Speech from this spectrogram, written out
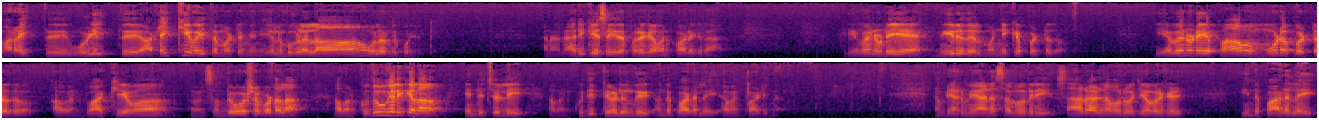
மறைத்து ஒழித்து அடக்கி வைத்த மட்டும் என் எலும்புகளெல்லாம் உலர்ந்து போய்விட்டு ஆனால் அறிக்கை செய்த பிறகு அவன் பாடுகிறான் எவனுடைய மீறுதல் மன்னிக்கப்பட்டதோ எவனுடைய பாவம் மூடப்பட்டதோ அவன் பாக்கியவான் அவன் சந்தோஷப்படலாம் அவன் குதூகலிக்கலாம் என்று சொல்லி அவன் குதித்தெழுந்து அந்த பாடலை அவன் பாடினான். நம்முடைய அருமையான சகோதரி சாராள் நவரோஜி அவர்கள் இந்த பாடலை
